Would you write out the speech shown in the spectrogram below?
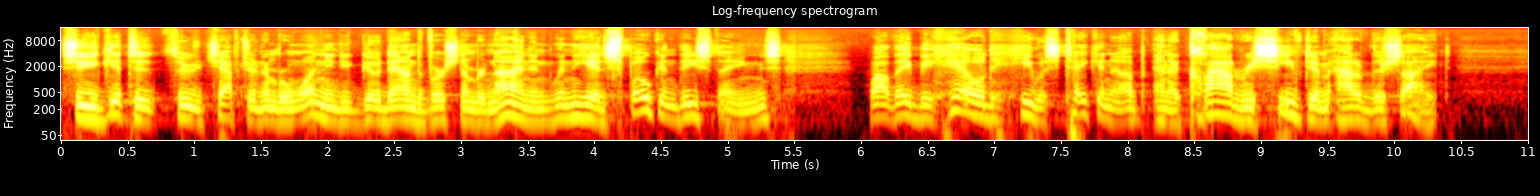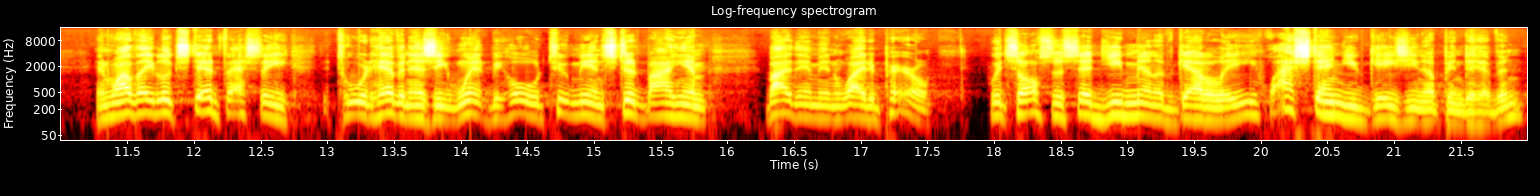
So you get to through chapter number 1 and you go down to verse number 9 and when he had spoken these things while they beheld he was taken up and a cloud received him out of their sight. And while they looked steadfastly toward heaven as he went, behold, two men stood by him, by them in white apparel, which also said, Ye men of Galilee, why stand you gazing up into heaven?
